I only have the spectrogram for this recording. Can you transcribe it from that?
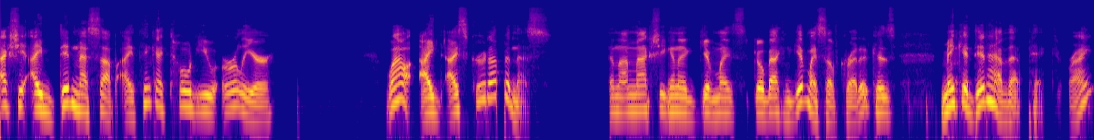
actually, I did mess up. I think I told you earlier wow, I, I screwed up in this. And I'm actually going to give my go back and give myself credit because Minkah did have that pick, right?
